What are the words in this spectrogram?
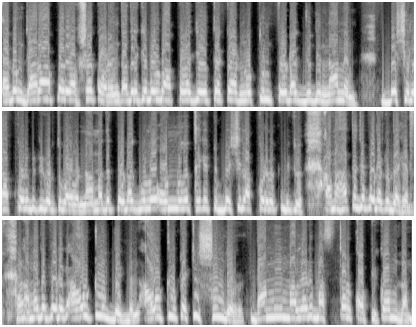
এবং যারা আপনার ব্যবসা করেন তাদেরকে বলব আপনারা যেহেতু একটা নতুন প্রোডাক্ট যদি না নেন বেশি লাভ করে বিক্রি করতে পারবেন না। আমাদের প্রোডাক্টগুলো অন্যদের থেকে একটু বেশি লাভ করে বিক্রি বিক্রি- আমার হাতে যে প্রোডাক্ট দেখেন আমাদের প্রোডাক্ট আউটলুক দেখবেন। আউটলুকটা কি সুন্দর। দামি মালের মাস্টার কপি কম দাম।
